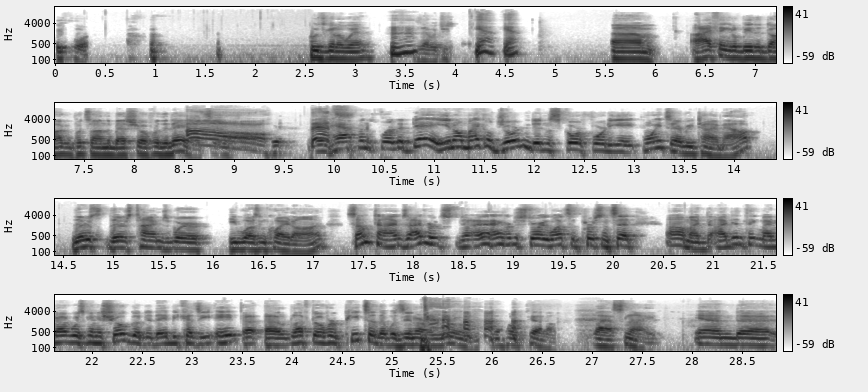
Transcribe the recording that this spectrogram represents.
Who's going to win? Mm-hmm. Is that what you said? Yeah, yeah. Um, I think it'll be the dog that puts on the best show for the day. Oh, it, it happens for the day. You know, Michael Jordan didn't score 48 points every time out. There's there's times where he wasn't quite on. Sometimes I've heard I heard a story once. A person said, "Oh, my, I didn't think my dog was going to show good today because he ate a, a leftover pizza that was in our room in the hotel last night." And uh,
